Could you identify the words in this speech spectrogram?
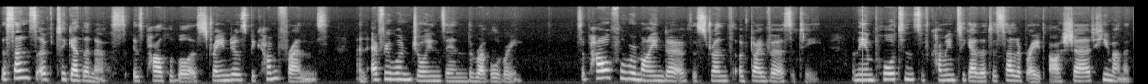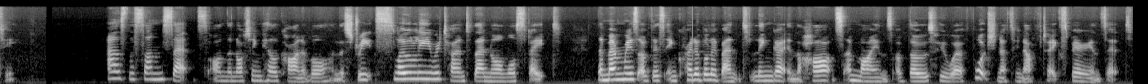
The sense of togetherness is palpable as strangers become friends and everyone joins in the revelry. It's a powerful reminder of the strength of diversity and the importance of coming together to celebrate our shared humanity. As the sun sets on the Notting Hill Carnival and the streets slowly return to their normal state, the memories of this incredible event linger in the hearts and minds of those who were fortunate enough to experience it.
